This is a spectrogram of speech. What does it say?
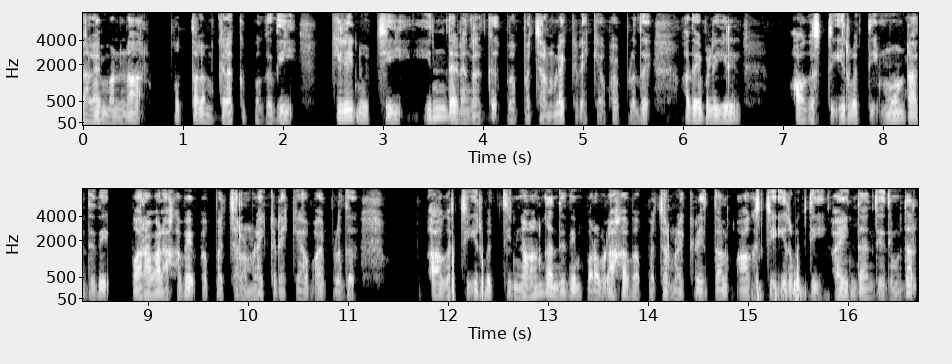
தலைமன்னார் புத்தளம் கிழக்கு பகுதி கிளிநொச்சி இந்த இடங்களுக்கு வெப்பச்சலமழை கிடைக்க வாய்ப்புள்ளது. அதே வழியில் ஆகஸ்ட் இருபத்தி மூன்றாம் தேதி பரவலாகவே வெப்பச்சலமழை கிடைக்க வாய்ப்புள்ளது. ஆகஸ்ட் இருபத்தி நான்காம் தேதியும் பரவலாக வெப்பச்சலமழை கிடைத்தாலும் ஆகஸ்ட் இருபத்தி ஐந்தாம் தேதி முதல்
